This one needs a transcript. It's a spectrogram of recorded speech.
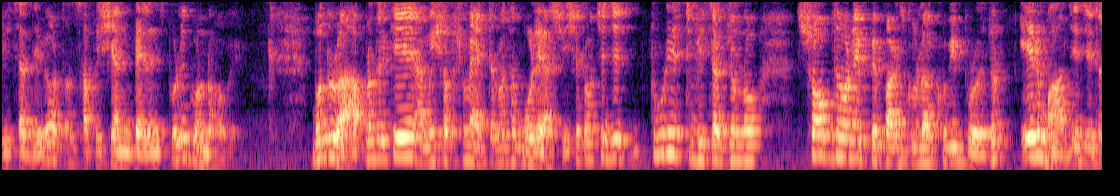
ভিসা দেবে, অর্থাৎ সাফিসিয়েন্ট ব্যালেন্স বলে গণ্য হবে। বন্ধুরা, আপনাদেরকে আমি সবসময় একটা কথা বলে আসি, সেটা হচ্ছে যে ট্যুরিস্ট ভিসার জন্য সব ধরনের পেপারসগুলো খুবই প্রয়োজন। এর মাঝে যেটা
